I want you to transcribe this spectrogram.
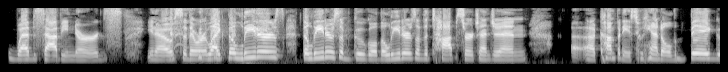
web savvy nerds, you know. So there were like the leaders, the leaders of Google, the leaders of the top search engine uh, companies who handle the big,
